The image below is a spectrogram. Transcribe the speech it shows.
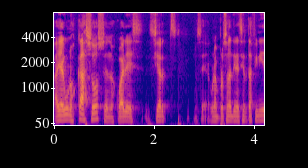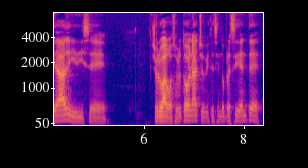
hay algunos casos en los cuales ciert, no sé, alguna persona tiene cierta afinidad y dice. Yo lo hago, sobre todo Nacho, viste, siendo presidente.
